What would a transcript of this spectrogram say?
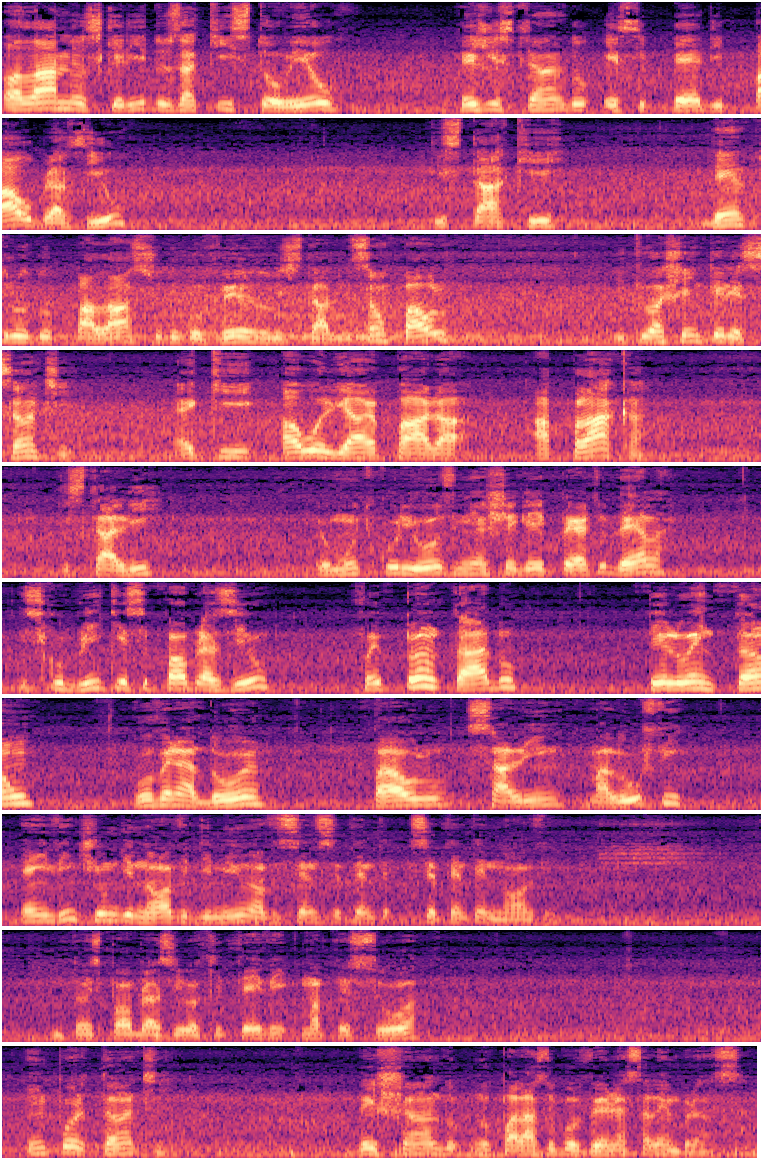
Olá meus queridos, aqui estou eu registrando esse pé de pau Brasil que está aqui dentro do Palácio do Governo do Estado de São Paulo. E que eu achei interessante é que ao olhar para a placa que está ali eu muito curioso me cheguei perto dela descobri que esse pau Brasil foi plantado pelo então governador Paulo Salim Maluf em 21 de nove de 1979. Então esse Pau Brasil aqui teve uma pessoa importante deixando no Palácio do Governo essa lembrança.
